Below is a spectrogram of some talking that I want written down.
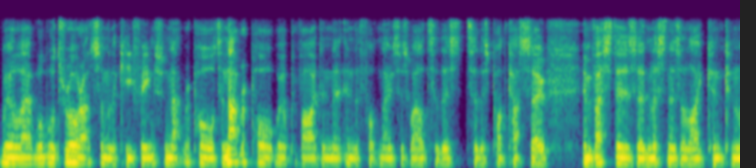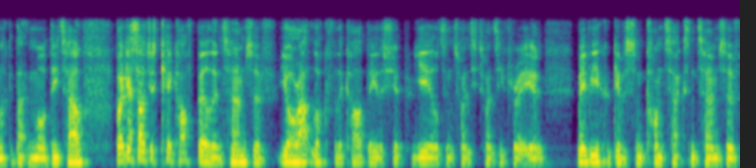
we'll, uh, we'll we'll draw out some of the key themes from that report, and that report we'll provide in the in the footnotes as well to this to this podcast, so investors and listeners alike can can look at that in more detail. But I guess I'll just kick off, Bill, in terms of your outlook for the car dealership yields in 2023, and maybe you could give us some context in terms of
